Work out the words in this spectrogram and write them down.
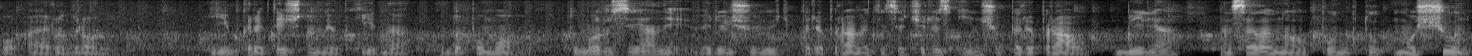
по аеродромі. Їм критично необхідна допомога. Тому росіяни вирішують переправитися через іншу переправу біля населеного пункту Мощун.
